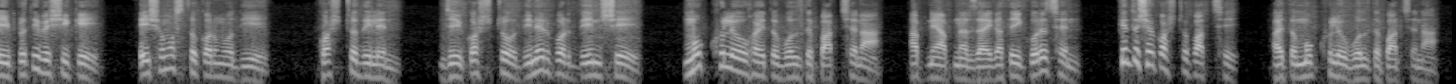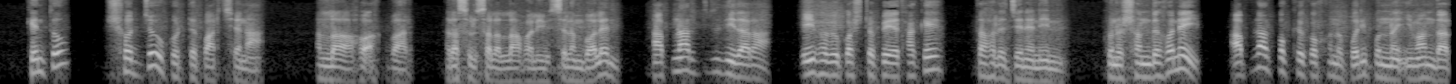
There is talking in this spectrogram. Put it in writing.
এই প্রতিবেশীকে এই সমস্ত কর্ম দিয়ে কষ্ট দিলেন, যে কষ্ট দিনের পর দিন সে মুখ খুলেও হয়তো বলতে পারছে না, আপনি আপনার জায়গাতেই করেছেন, কিন্তু সে কষ্ট পাচ্ছে, হয়তো মুখ খুলেও বলতে পারছে না, কিন্তু সহ্যও করতে পারছে না। আল্লাহ আকবার। রাসুল সাল্লাহ আলী সাল্লাম বলেন, আপনার যদি দ্বারা এইভাবে কষ্ট পেয়ে থাকে, তাহলে জেনে নিন, কোনো সন্দেহ নেই আপনার পক্ষে কখনো পরিপূর্ণ ইমানদার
